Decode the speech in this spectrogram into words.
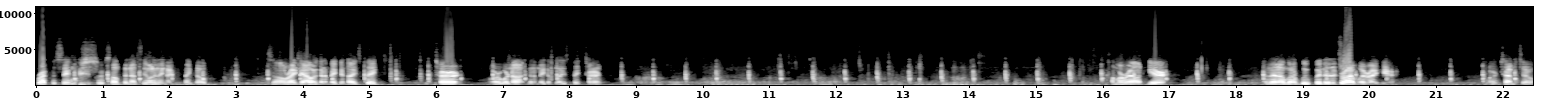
breakfast sandwiches or something. That's the only thing I can think of. So right now we're gonna make a nice big turn, or we're not gonna make a nice big turn. Come around here, and then I'm gonna loop into the driveway right here, or attempt to.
